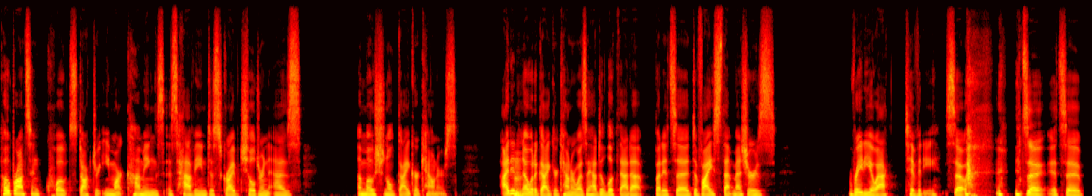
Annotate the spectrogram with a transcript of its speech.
Po Bronson quotes Dr. E. Mark Cummings as having described children as emotional Geiger counters. I didn't Hmm. know what a Geiger counter was. I had to look that up, but it's a device that measures radioactivity. So it's a it's a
